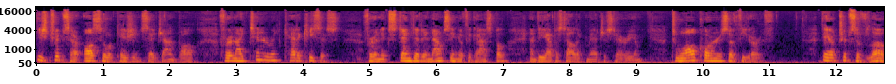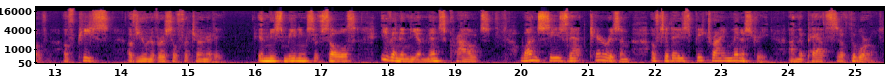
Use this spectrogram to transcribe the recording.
These trips are also occasions, said John Paul, for an itinerant catechesis, for an extended announcing of the gospel and the apostolic magisterium to all corners of the earth. They are trips of love, of peace, of universal fraternity. In these meetings of souls, even in the immense crowds, one sees that charism of today's Petrine ministry on the paths of the world.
